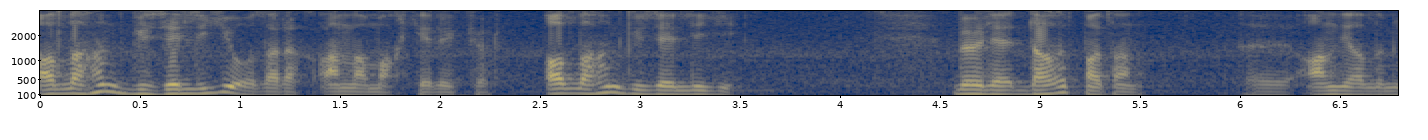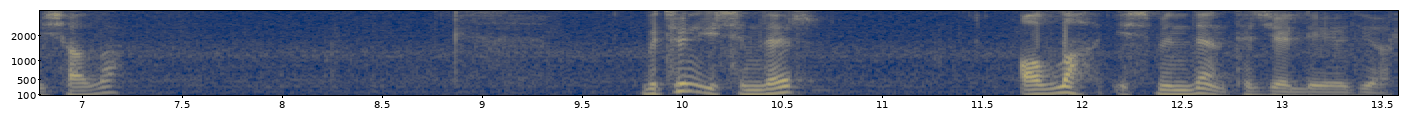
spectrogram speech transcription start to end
Allah'ın güzelliği olarak anlamak gerekiyor. Allah'ın güzelliği. Böyle dağıtmadan e, anlayalım inşallah. Bütün isimler Allah isminden tecelli ediyor.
